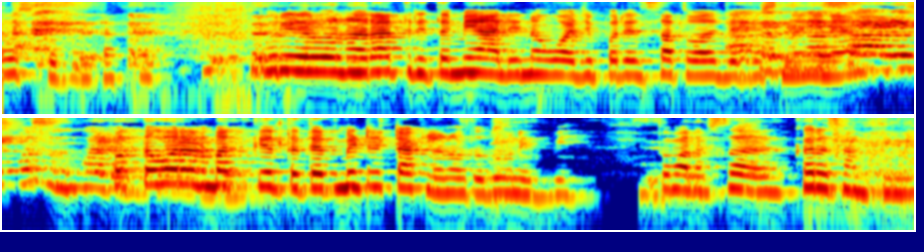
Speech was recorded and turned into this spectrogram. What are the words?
वस्तू टाकते कुरिअरवरनं रात्री तर मी आली नऊ वाजेपर्यंत सात वाजल्यापासून येण्या फक्त वरण भात केलं तर त्यात मीठच टाकलं नव्हतं दोन्हीत बी. तुम्हाला स खरं सांगते मी.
